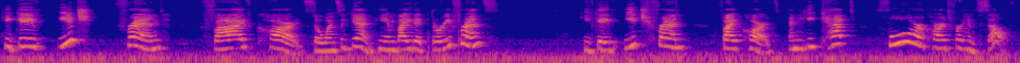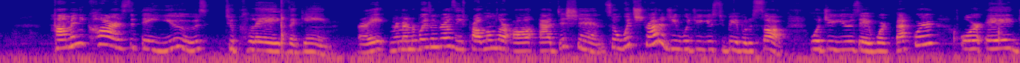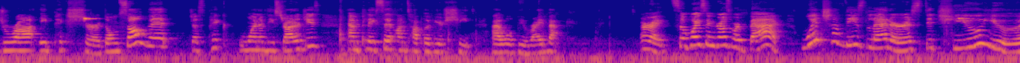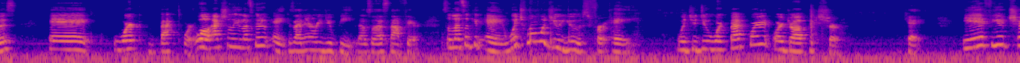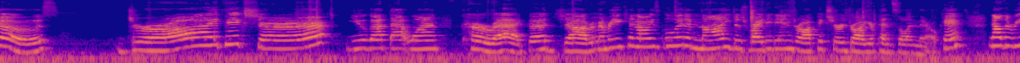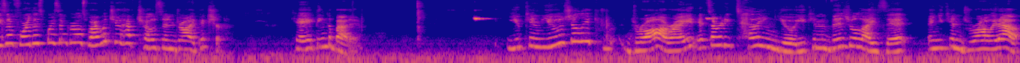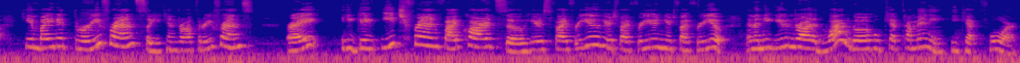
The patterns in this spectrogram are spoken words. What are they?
He gave each friend five cards. So once again, he invited three friends. He gave each friend five cards. And he kept four cards for himself. How many cards did they use to play the game, right? Remember, boys and girls, these problems are all addition. So which strategy would you use to be able to solve? Would you use a work backward or a draw a picture? Don't solve it. Just pick one of these strategies and place it on top of your sheet. I will be right back. All right, so boys and girls, we're back. Which of these letters did you use a work backward. Well, actually, let's go to A because I didn't read you B. That's, that's not fair. So let's look at A. Which one would you use for A? Would you do work backward or draw a picture? Okay. If you chose draw a picture, you got that one correct. Good job. Remember, you can always glue it. If not, you just write it in, draw a picture, draw your pencil in there, okay? Now, the reason for this, boys and girls, why would you have chosen draw a picture? Okay, think about it. You can usually draw, right? It's already telling you. You can visualize it and you can draw it out. He invited three friends, so you can draw three friends, right? He gave each friend five cards, so here's five for you, here's five for you, and here's five for you. And then he, you can draw Eduardo, who kept how many? He kept four.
